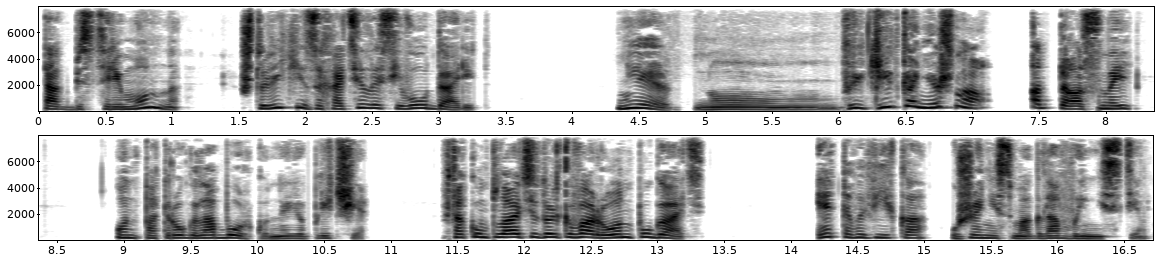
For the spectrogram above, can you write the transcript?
так бесцеремонно, что Вике захотелось его ударить. «Нет, ну, прикид, конечно, оттасный». Он потрогал оборку на ее плече. В таком платье только ворон пугать. Этого Вика уже не смогла вынести.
